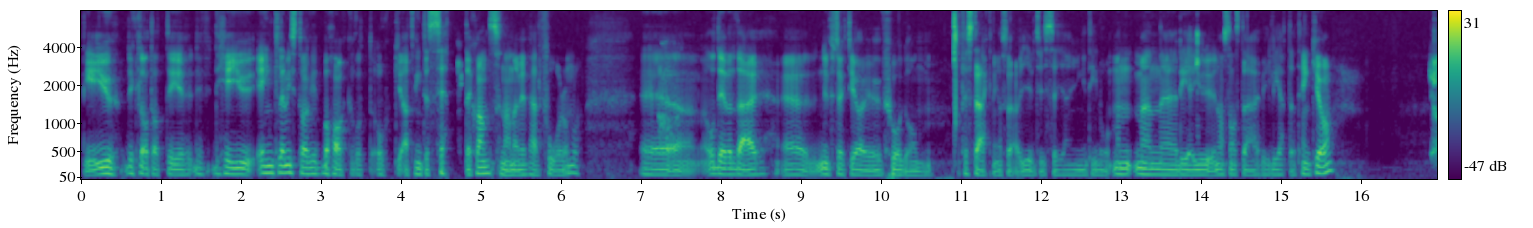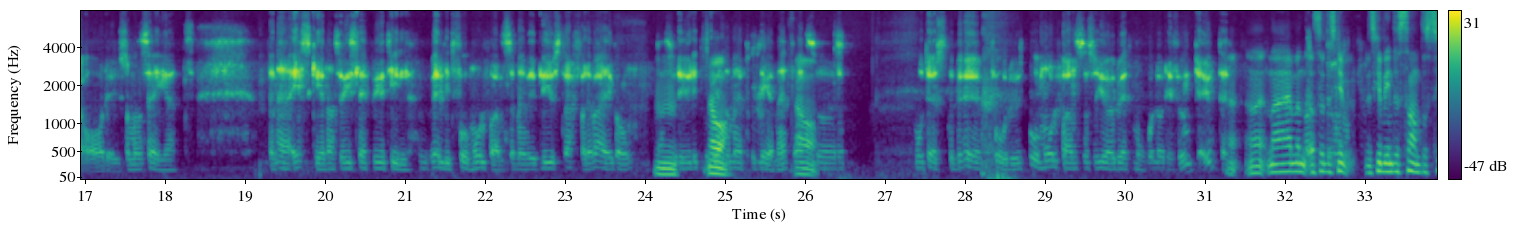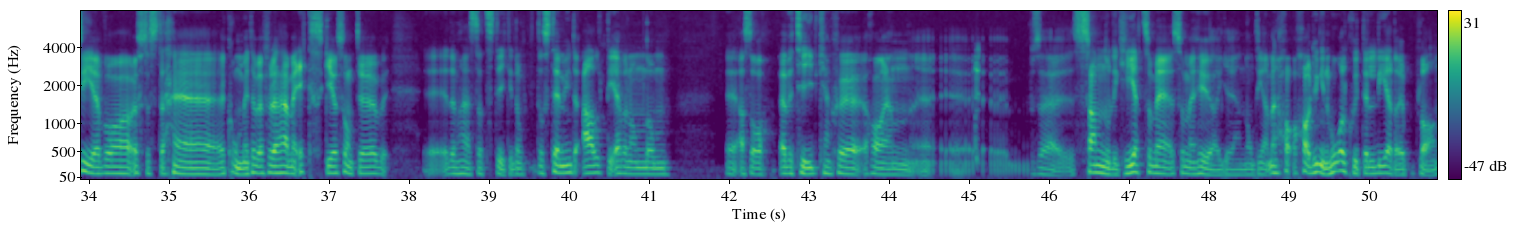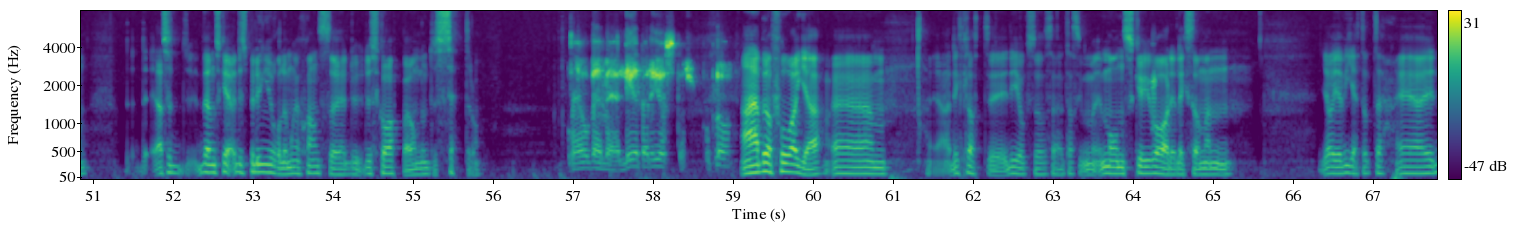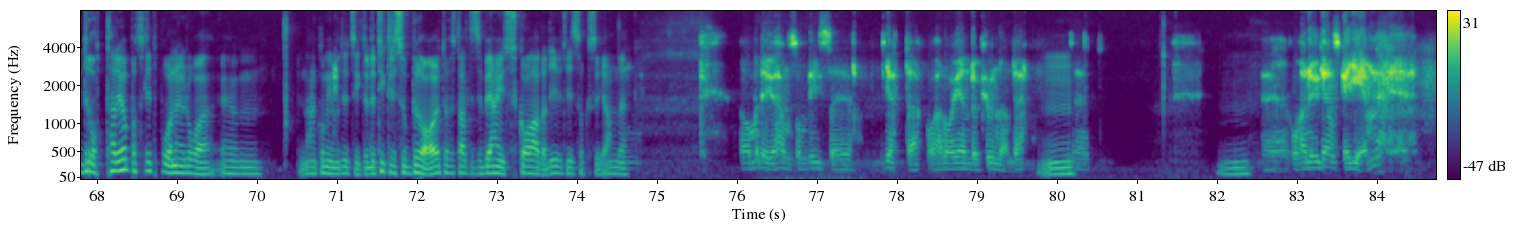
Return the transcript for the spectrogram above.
det är ju, det är klart att det, det, det är ju enkla misstaget bakåt och att vi inte sätter chanserna när vi väl får dem då. Eh, och det är väl där, eh, nu försökte jag ju fråga om förstärkning och så här. Givetvis säger han ju ingenting då. Men, men eh, det är ju någonstans där vi letar, tänker jag. Ja, det är ju som man säger att den här SG'n, alltså vi släpper ju till väldigt få målchanser men vi blir ju straffade varje gång. Alltså det är ju lite Mm. Ja. det är problemet. Ja. Alltså, mot Öster behöver, får du två målchanser så gör du ett mål och det funkar ju inte. Nej, Nej, men alltså det ska, det ska bli intressant att se vad Östersta äh, kommer till. För det här med XG och sånt, jag, eh, den här statistiken, de, de stämmer ju inte alltid, även om de eh, alltså över tid kanske har en eh, eh, här, sannolikhet som är, som är högre än någonting annat. Men har, har du ingen målskytt eller ledare på plan, alltså vem ska, det spelar ingen roll hur många chanser du, du skapar om du inte sätter dem. Nej, och vem är ledare i Öster på plan? Nej, bra fråga. Ehm, ja, det är klart, eh, det är också så här taskigt. Måns ska ju vara det liksom, men... Ja, jag vet inte. Uh, Drott hade jag hoppats lite på nu då. Um, när han kom in mot Utsikten. Det tyckte det så bra ut och först alltid så blev han ju skadad givetvis också i andra. Ja, men det är ju han som visar hjärta och han har ju ändå kunnande. Mm. Eh, Mm. eh, Och han är ju ganska jämn,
